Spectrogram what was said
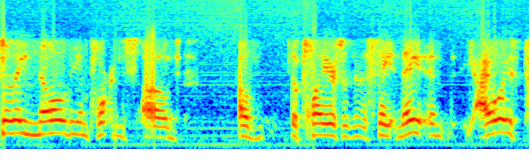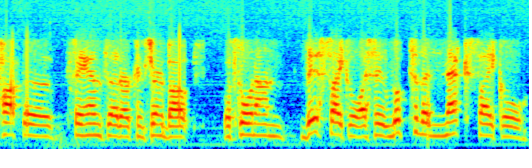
So they know the importance of of the players within the state. And they and I always talk to fans that are concerned about what's going on this cycle. I say look to the next cycle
